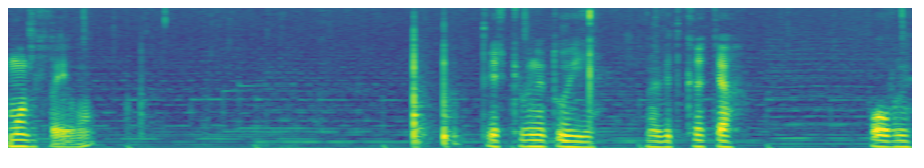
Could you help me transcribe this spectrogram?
можливо. Трішки вони тугі на відкриття повне.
